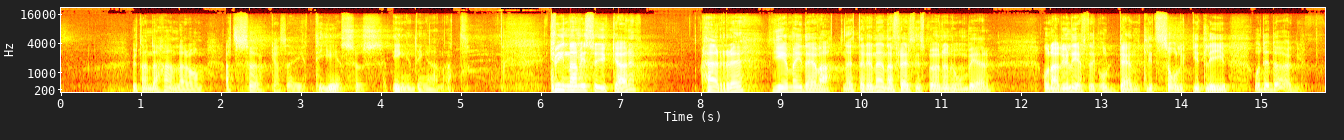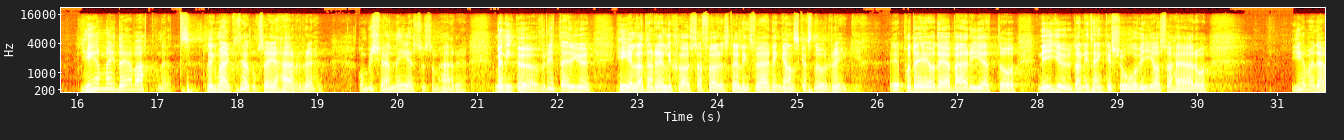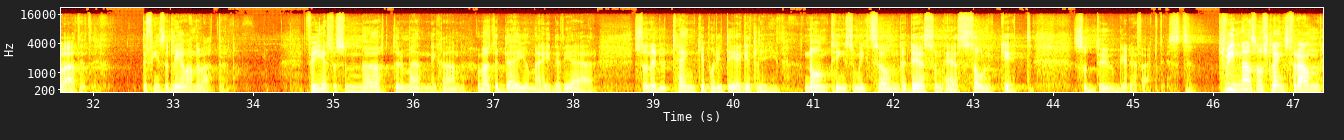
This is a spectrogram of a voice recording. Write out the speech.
Utan det handlar om att söka sig till Jesus, ingenting annat. Kvinnan vid Sykar, Herre ge mig det vattnet, det är den enda frälsningsbönen hon ber. Hon hade ju levt ett ordentligt solkigt liv och det dög. Ge mig det vattnet. Lägg märke till att hon säger Herre. Hon bekänner Jesus som Herre. Men i övrigt är ju hela den religiösa föreställningsvärlden ganska snurrig. Eh, på det och det berget och ni judar ni tänker så och vi gör så här. Och... Ge mig det vattnet. Det finns ett levande vatten. För Jesus möter människan, möter dig och mig där vi är. Så när du tänker på ditt eget liv, någonting som gick sönder, det som är solkigt, så duger det faktiskt. Kvinnan som slängs fram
